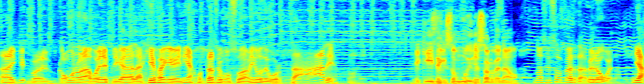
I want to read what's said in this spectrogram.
Ay, pues, ¿Cómo no la puede explicar a la jefa que venía a juntarse con sus amigos de Portales? po? Es que dice que son muy desordenados. No sé si eso es verdad, pero bueno, ya.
